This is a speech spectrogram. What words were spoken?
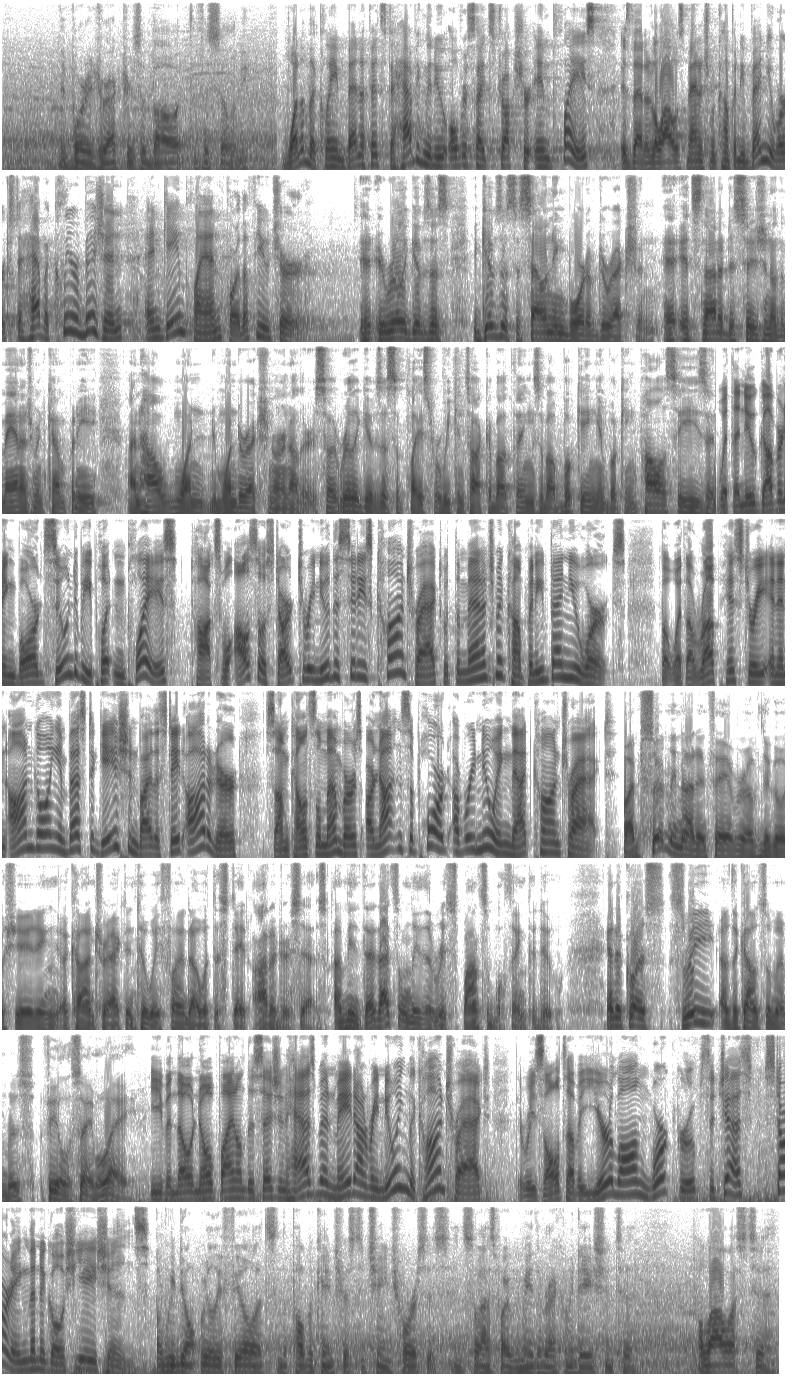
the board of directors about the facility. One of the claimed benefits to having the new oversight structure in place is that it allows management company VenueWorks to have a clear vision and game plan for the future. It, it really gives us it gives us a sounding board of direction. It's not a decision of the management company on how one in one direction or another. So it really gives us a place where we can talk about things about booking and booking policies. And with the new governing board soon to be put in place, talks will also start to renew the city's contract with the management company VenueWorks. But with a rough history and an ongoing investigation by the state auditor, some council members are not in support of renewing that contract. I'm certainly not in favor of negotiating a contract until we find out what the state auditor says. I mean, th that's only the responsible thing to do. And of course, three of the council members feel the same way. Even though no final decision has been made on renewing the contract, the result of a year-long work group suggests starting the negotiations. We don't really feel it's in the public interest to change horses, and so that's why we made the recommendation to allow us to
